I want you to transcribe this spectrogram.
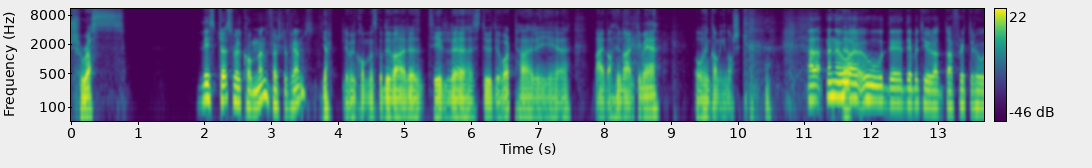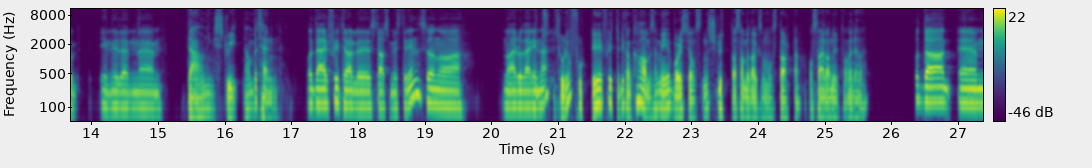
Truss. Liz Truss, velkommen, først og fremst. Hjertelig velkommen skal du være til eh, studioet vårt her i eh, Nei da, hun er ikke med. Og hun kan ikke norsk. Neida, men hun, Ja. hun, det, det betyr at da flytter hun inn i den eh, Downing Street number 10. Og der flytter alle statsminister inn, så nå, nå er hun der inne. Jeg tror det var fort de flytter. De kan ikke ha med seg mye. Boris Johnson slutta samme dag som hun starta, og så er han ute allerede. Og da um,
